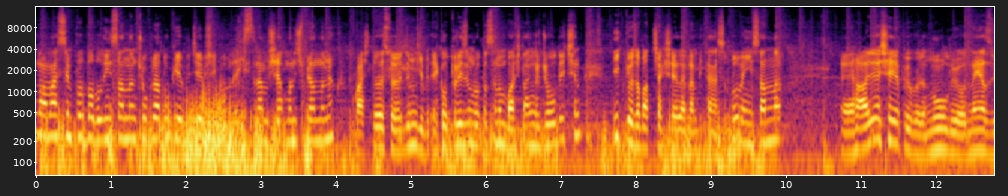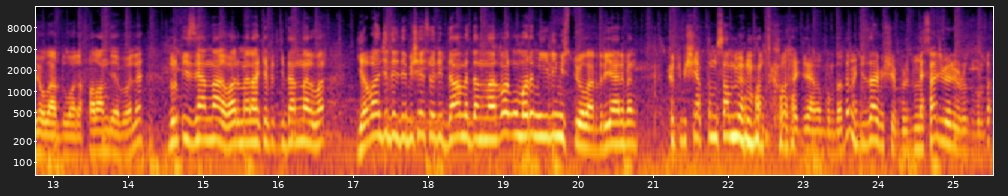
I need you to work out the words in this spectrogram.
Normal Simple Bubble insanların çok rahat okuyabileceği bir şekilde ekstrem bir şey yapmanın hiçbir anlamı yok. Başta da söylediğim gibi ekoturizm rotasının başlangıcı olduğu için ilk göze batacak şeylerden bir tanesi bu ve insanlar e, haliyle şey yapıyor böyle ne oluyor, ne yazıyorlar duvara falan diye böyle. Durup izleyenler var, merak edip gidenler var. Yabancı dilde bir şey söyleyip devam edenler var. Umarım iyiliğimi istiyorlardır. Yani ben kötü bir şey yaptığımı sanmıyorum mantık olarak yani burada değil mi? Güzel bir şey yapıyoruz. Bir mesaj veriyoruz burada.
